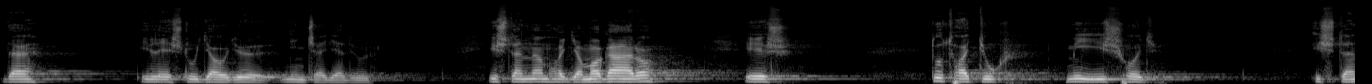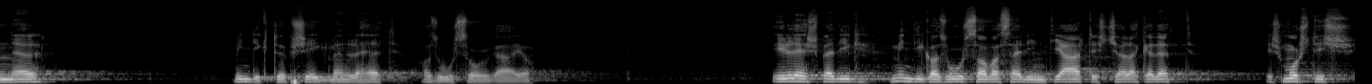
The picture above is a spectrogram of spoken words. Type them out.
de Illés tudja, hogy ő nincs egyedül. Isten nem hagyja magára, és Tudhatjuk mi is, hogy Istennel mindig többségben lehet az Úr szolgája. Illes pedig mindig az Úr szava szerint járt és cselekedett, és most is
